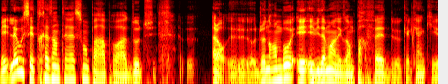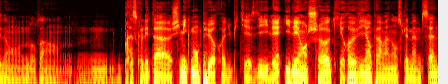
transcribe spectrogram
Mais là où c'est très intéressant par rapport à d'autres. Alors, euh, John Rambo est évidemment un exemple parfait de quelqu'un qui est dans, dans un presque l'état chimiquement pur quoi, du PTSD. Il est, il est en choc, il revit en permanence les mêmes scènes,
